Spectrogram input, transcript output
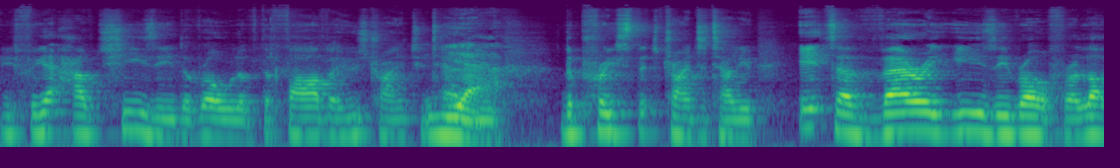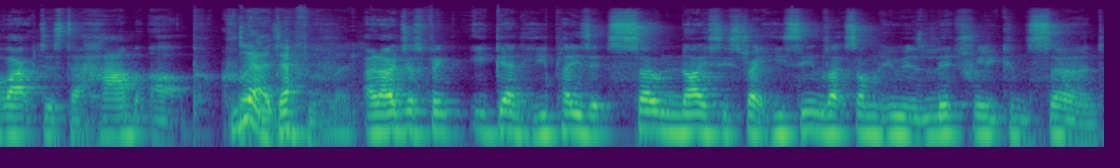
you forget how cheesy the role of the father who's trying to tell Yeah. you the priest that's trying to tell you it's a very easy role for a lot of actors to ham up crazy. yeah, definitely. And I just think again he plays it so nicely straight. He seems like someone who is literally concerned,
